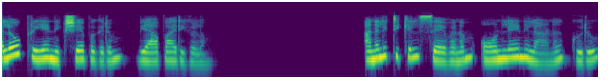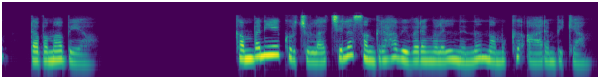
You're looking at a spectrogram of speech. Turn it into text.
ഹലോ പ്രിയ നിക്ഷേപകരും വ്യാപാരികളും. അനലിറ്റിക്കൽ സേവനം ഓൺലൈനിലാണ് ഗുരു ഡബമബിയ കമ്പനിയെക്കുറിച്ചുള്ള ചില സംഗ്രഹ വിവരങ്ങളിൽ നിന്ന് നമുക്ക് ആരംഭിക്കാം.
